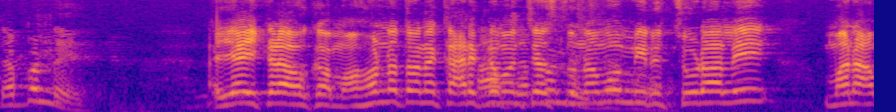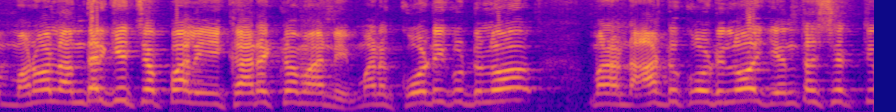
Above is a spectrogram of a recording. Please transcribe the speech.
చెప్పండి. అయ్యా ఇక్కడ ఒక మహోన్నతమైన కార్యక్రమం చేస్తున్నాము. మీరు చూడాలి. మన మన వాళ్ళందరికీ చెప్పాలి ఈ కార్యక్రమాన్ని. మన కోడిగుడ్డులో మన నాటుకోడిలో ఎంత శక్తి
